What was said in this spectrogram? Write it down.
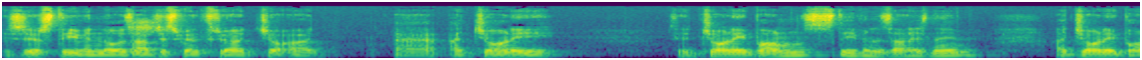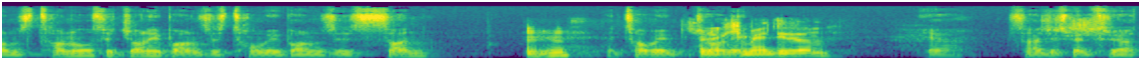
as your Stephen knows, I've just went through a, jo- a, uh, a Johnny, is it Johnny Burns, Stephen, is that his name? A Johnny Burns tunnel. So Johnny Burns is Tommy Burns' son. Mm-hmm. And Tommy, So Johnny, recommended them. yeah. So I just went through a,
